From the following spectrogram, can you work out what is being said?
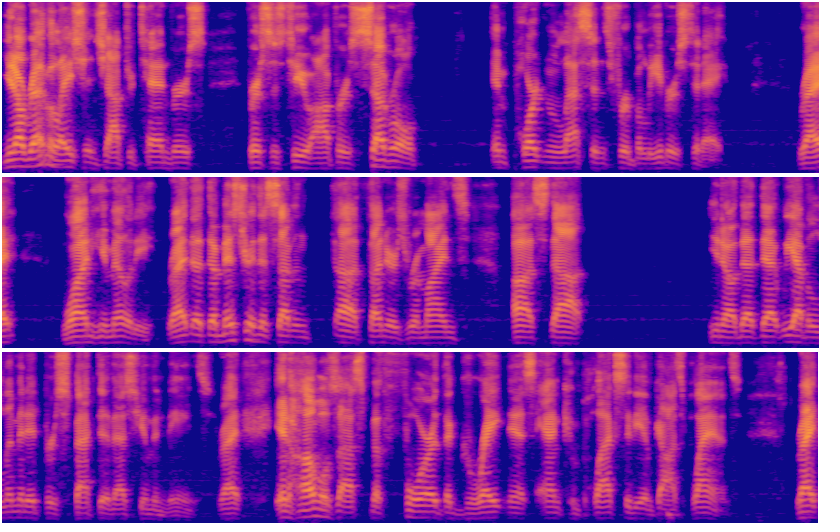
You know, Revelation chapter 10, verse verses 2 offers several important lessons for believers today, right? One, humility, right? The, the mystery of the seven uh, thunders reminds us that you know that that we have a limited perspective as human beings right it humbles us before the greatness and complexity of god's plans right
